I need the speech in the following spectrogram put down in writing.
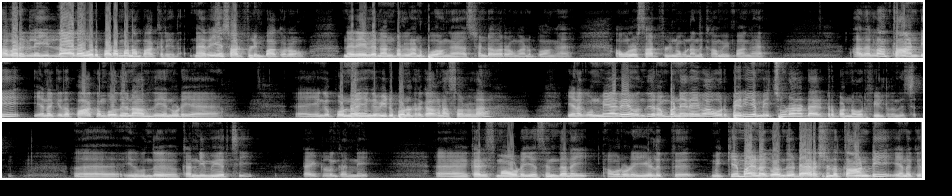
தவறுகளே இல்லாத ஒரு படமாக நான் பார்க்குறேன் இதை. நிறைய ஷார்ட் ஃபிலிம் பார்க்குறோம் நிறைய பேர் நண்பர்கள் அனுப்புவாங்க அசிஸ்டண்டாக வர்றவங்க அனுப்புவாங்க. அவங்களோட ஷார்ட் ஃபிலிம் கொண்டாந்து காமிப்பாங்க. அதெல்லாம் தாண்டி எனக்கு இதை பார்க்கும்போது நான் வந்து என்னுடைய எங்கள் பொண்ணு எங்கள் வீட்டு பொண்ணுன்றக்காக நான் சொல்லலை. எனக்கு உண்மையாகவே வந்து ரொம்ப நிறைவாக ஒரு பெரிய மெச்சூர்டான டைரக்டர் பண்ண ஒரு ஃபீல் இருந்துச்சு. இது வந்து கன்னி முயற்சி டைட்டிலும் கன்னி. கரிஷ்மாவுடைய கரிஸ்மாவுடைய சிந்தனை அவருடைய எழுத்து. முக்கியமாக எனக்கு வந்து டைரக்ஷனை தாண்டி எனக்கு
